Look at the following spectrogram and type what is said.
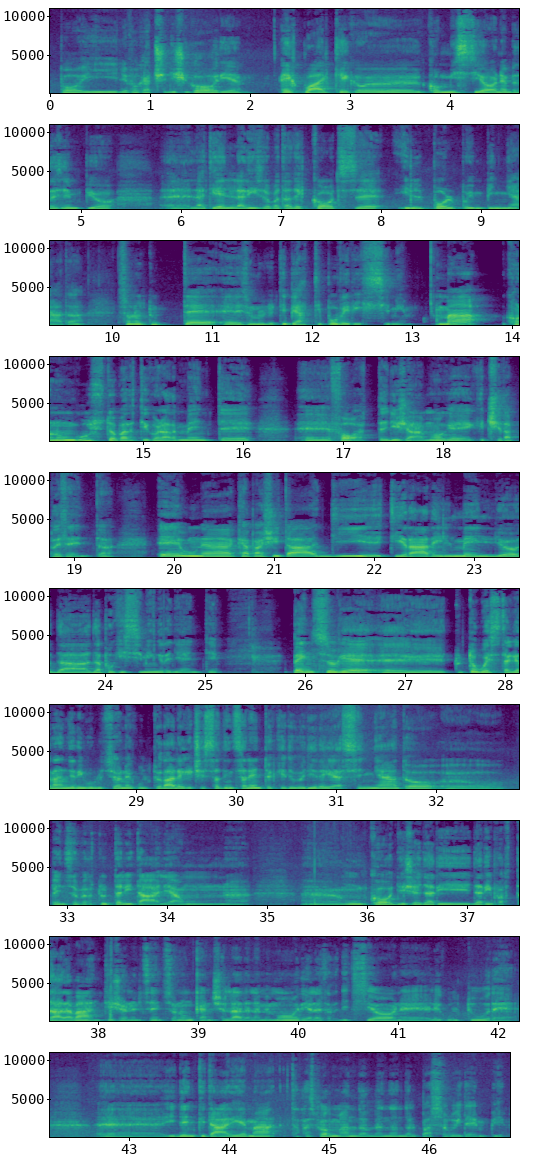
poi le focacce di cicorie e qualche co- commissione, per esempio eh, la tiella, riso, patate e cozze, il polpo in pignata, sono, tutte, eh, sono tutti piatti poverissimi, ma con un gusto particolarmente eh, forte, diciamo, che, che ci rappresenta e una capacità di tirare il meglio da, da pochissimi ingredienti. Penso che eh, tutta questa grande rivoluzione culturale che c'è stata in Salento e che devo dire che ha segnato, eh, penso per tutta l'Italia, un, eh, un codice da, ri, da, riportare avanti, cioè nel senso non cancellare la memoria, la tradizione, le culture eh, identitarie, ma trasformandole andando al passo coi tempi.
